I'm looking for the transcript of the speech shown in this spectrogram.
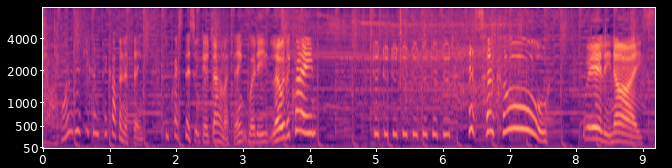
Now I wonder if you can pick up anything. If you press this, it'll go down, I think. Ready? Lower the crane. It's so cool. Really nice. So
